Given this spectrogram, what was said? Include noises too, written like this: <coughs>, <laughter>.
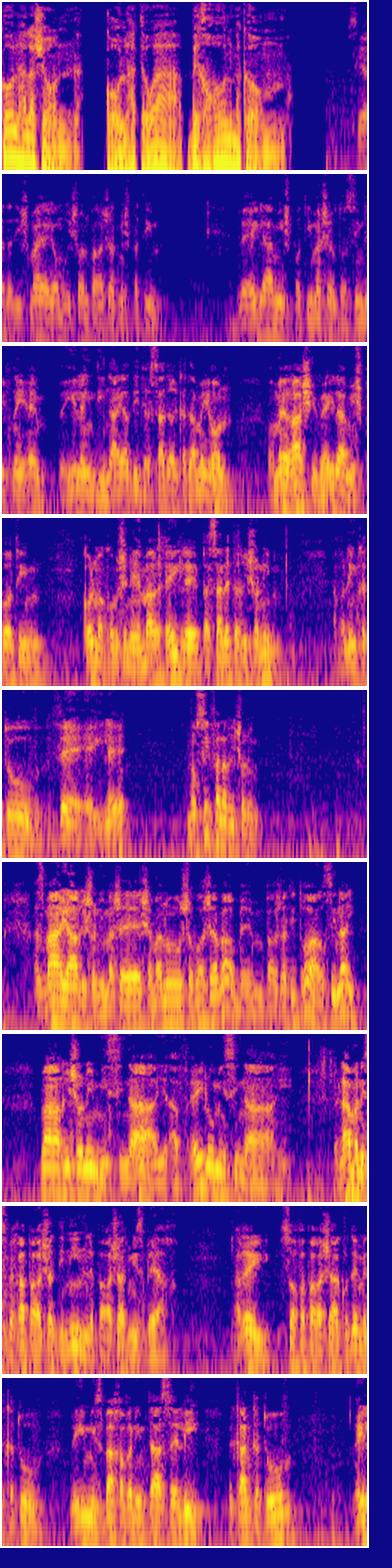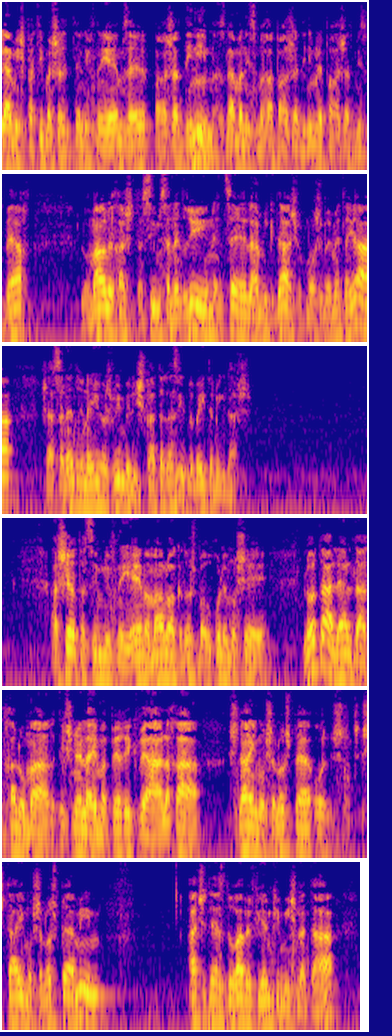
כל הלשון, כל התורה, בכל מקום. סייעתא דשמיא, יום ראשון, פרשת משפטים. ואלה המשפטים אשר תוסים לפניהם, ואילין דיניה דתסדר קדמי הון. אומר רש"י, ואלה המשפטים, כל מקום שנאמר אלה, פסל את הראשונים. אבל אם כתוב ואלה, נוסיף על הראשונים. אז מה היה הראשונים? מה ששמענו שבוע שעבר בפרשת יתרו, הר סיני. מה הראשונים מסיני, אף אלו מסיני. ולמה נסמכה פרשת דינין לפרשת מזבח? הרי סוף הפרשה הקודמת כתוב, ואם מזבח אבנים תעשה לי, וכאן כתוב, אלה המשפטים אשר תתן לפניהם, זה פרשת דינים. אז למה נסמכה פרשת דינים לפרשת מזבח? לומר לך שתשים סנהדרין אצל המקדש, וכמו שבאמת היה, שהסנהדרין היו יושבים בלשכת הגזית בבית המקדש. אשר תשים לפניהם, אמר לו הקדוש ברוך הוא למשה, לא תעלה על דעתך לומר, אשנה להם הפרק וההלכה שניים או שלוש, פע... או שתיים או שלוש פעמים, עד שתהיה סדורה בפיהם כמשנתה,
